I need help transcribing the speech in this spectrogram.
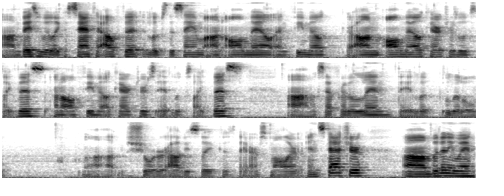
Um, basically like a Santa outfit. It looks the same on all male and female. on all male characters, it looks like this. On all female characters, it looks like this. Um, except for the Lyn, they look a little uh, shorter, obviously, because they are smaller in stature. Um, but anyway,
